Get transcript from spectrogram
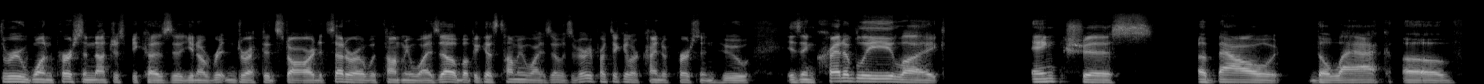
through one person, not just because uh, you know written, directed, starred, etc. with Tommy Wiseau, but because Tommy Wiseau is a very particular kind of person who is incredibly like anxious about the lack of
